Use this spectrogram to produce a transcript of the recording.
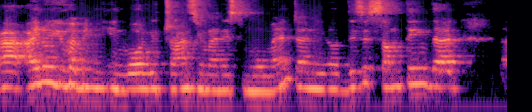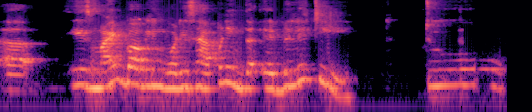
I, know you have been involved with transhumanist movement. And you know this is something that uh, is mind-boggling what is happening. The ability to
